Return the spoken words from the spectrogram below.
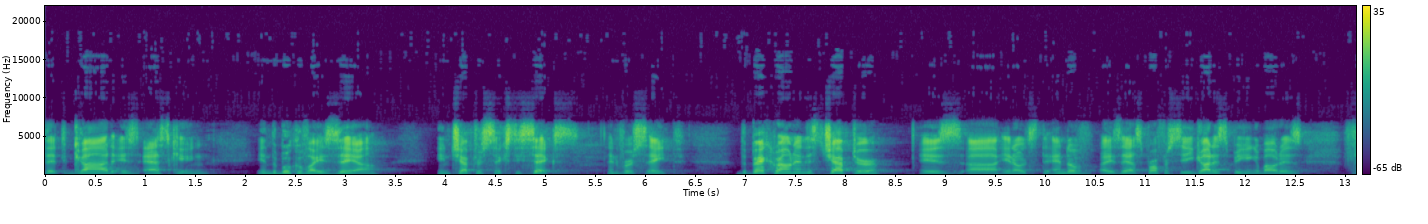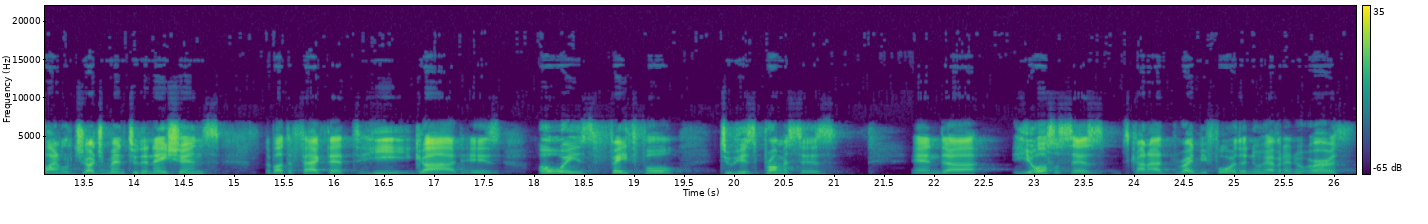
that God is asking in the book of Isaiah in chapter 66 and verse 8. The background in this chapter is, uh, you know, it's the end of Isaiah's prophecy. God is speaking about his final judgment to the nations, about the fact that he, God, is always faithful to his promises. And uh, he also says it's kind of right before the new heaven and new earth.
